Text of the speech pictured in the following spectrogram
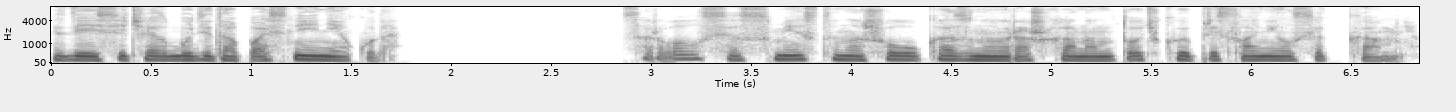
Здесь сейчас будет опаснее некуда. Сорвался с места, нашел указанную Рашханом точку и прислонился к камню,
